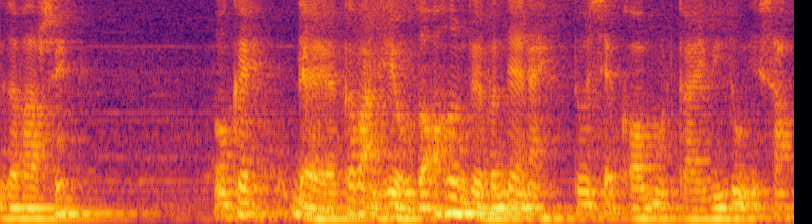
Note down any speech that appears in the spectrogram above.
uh, JavaScript. Ok, để các bạn hiểu rõ hơn về vấn đề này, tôi sẽ có một cái ví dụ như sau.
